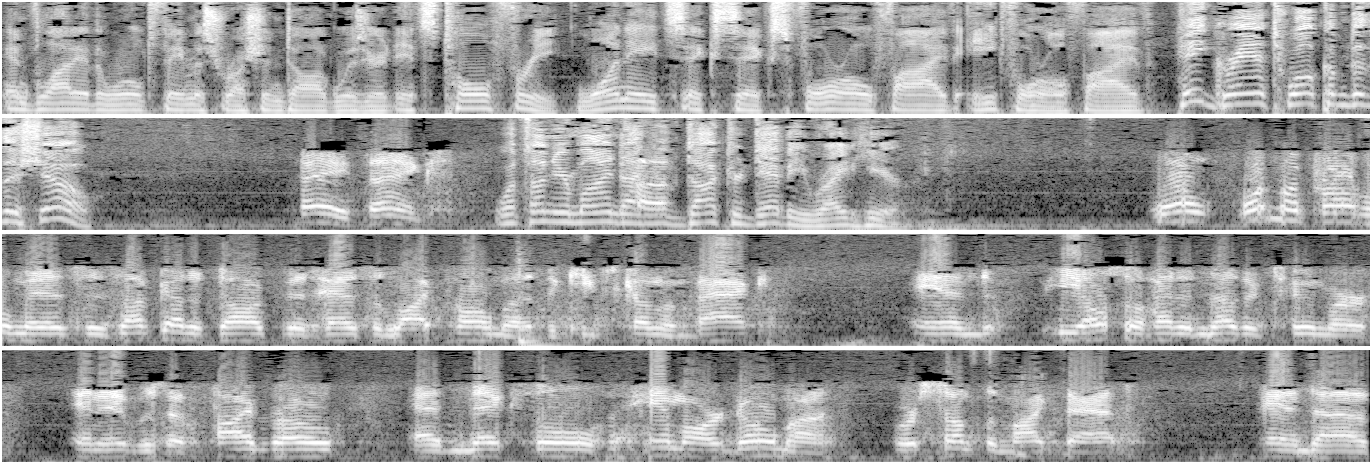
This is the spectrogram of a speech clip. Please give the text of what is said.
and Vladae, the world famous Russian dog wizard. It's toll free, 1 405 8405. Hey, Grant, welcome to the show. Hey, thanks. What's on your mind? I have uh, Dr. Debbie right here. Well, what my problem is is I've got a dog that has a lipoma that keeps coming back, and he also had another tumor, and it was a fibro adnexal hamartoma or something like that, and uh,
